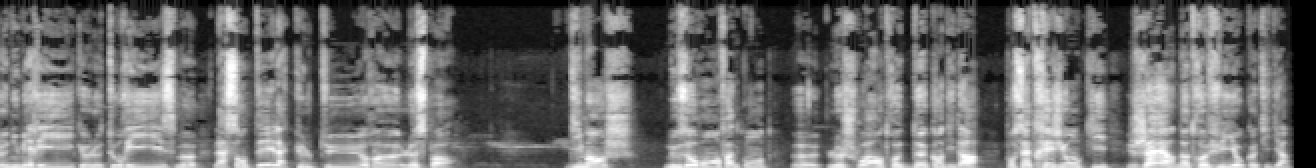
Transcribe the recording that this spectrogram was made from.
le numérique, le tourisme, la santé, la culture, euh, le sport. Dimanche, nous aurons en fin de compte euh, le choix entre deux candidats pour cette région qui gère notre vie au quotidien.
